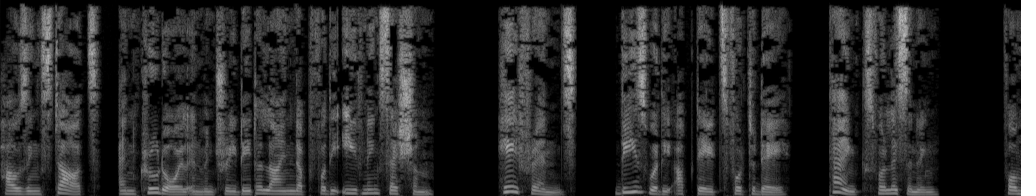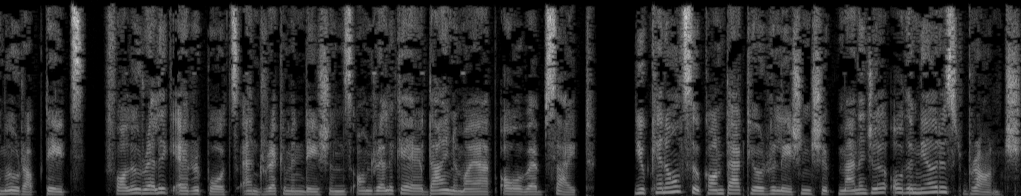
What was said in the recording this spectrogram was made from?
housing starts, and crude oil inventory data lined up for the evening session. Hey friends! These were the updates for today. Thanks for listening. For more updates, follow Religare reports and recommendations on Relic Air Dynami app or website. You can also contact your relationship manager or the nearest branch.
